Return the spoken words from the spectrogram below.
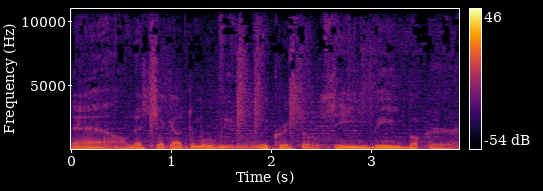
Now, let's check out the movie with Crystal C.B. Booker.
